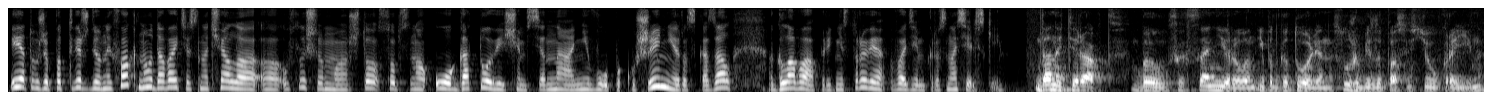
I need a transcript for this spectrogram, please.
И это уже подтвержденный факт, но давайте сначала э, услышим, что, собственно, о готовящемся на него покушении рассказал глава Приднестровья Вадим Красносельский. Данный теракт был санкционирован и подготовлен Службой безопасности Украины.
